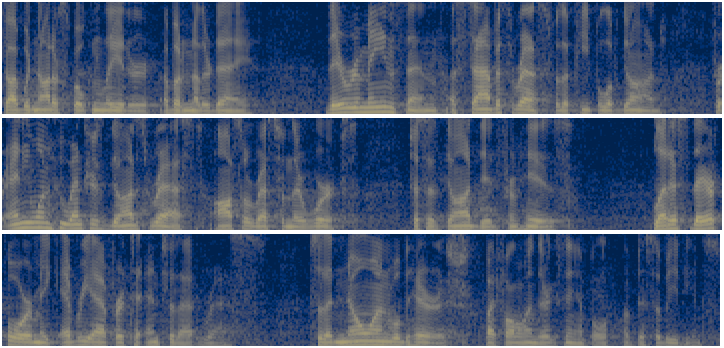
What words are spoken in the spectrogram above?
God would not have spoken later about another day. There remains then a Sabbath rest for the people of God. For anyone who enters God's rest also rests from their works, just as God did from his. Let us therefore make every effort to enter that rest, so that no one will perish by following their example of disobedience.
